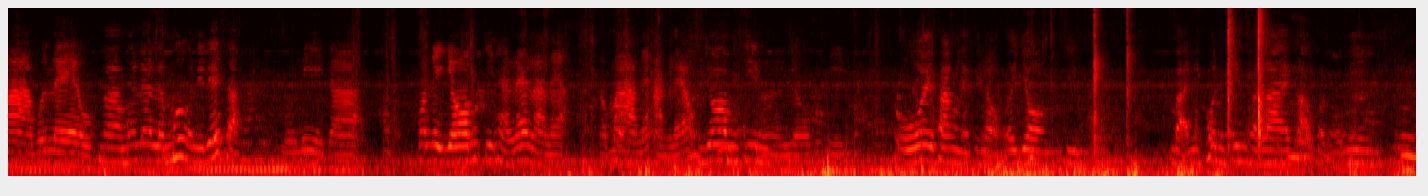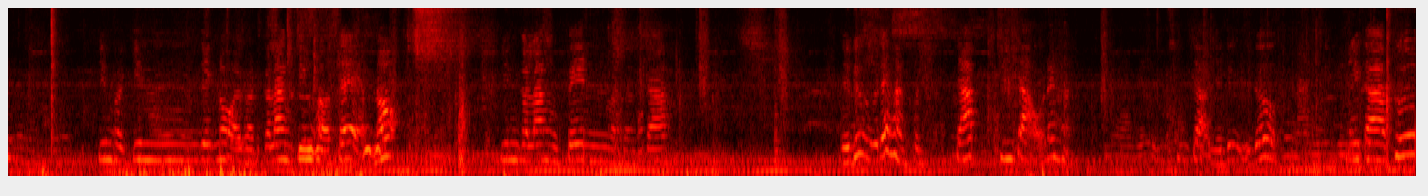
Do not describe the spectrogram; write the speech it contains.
มาเมื่อแล้วมาเมื่อแล้วละมือนี่ได้สะมือนี่ก็พอได้ยอมกินหันแล้วล่ะเนี่ยก็มาในหันแล้วยอมกิน เออยอมกินโอ้ยพังเนี่ยพี่น้องเอ้ยยอมกินบาดนี้คนกินพลายข่าวก่อนบ่มีผัดกินเด็กหน่อยผัดกำลังกินข้าวแซ่บเนาะกินกำลังเป็นว่าซั่นจ้าอย่าดื้อได้อหันเพิ่นจับ กินเจ้าได้อหันกินเจ้าอย่าดื้อเด้อนี่ก็คือ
